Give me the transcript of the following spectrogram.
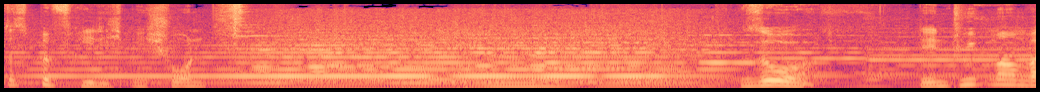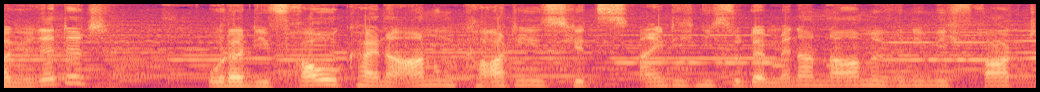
das befriedigt mich schon. So, den Typen haben wir gerettet. Oder die Frau, keine Ahnung. Kati ist jetzt eigentlich nicht so der Männername, wenn ihr mich fragt.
